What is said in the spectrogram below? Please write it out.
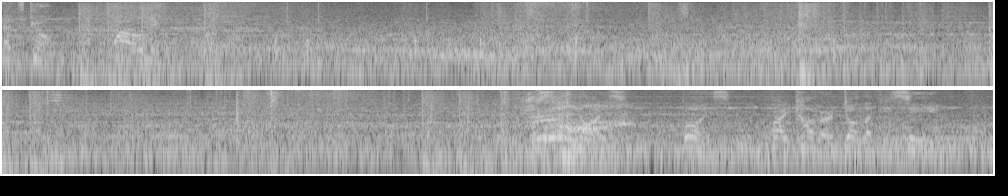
Let's go. Follow me. Boys, find cover and don't let them see you.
